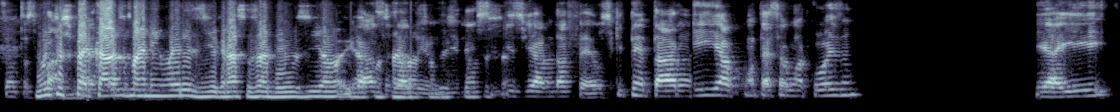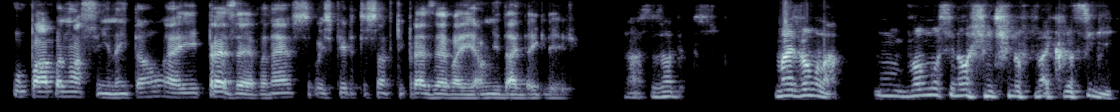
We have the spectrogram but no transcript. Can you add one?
Santos Muitos né, pecados, né? mas nenhuma heresia, graças a Deus e a, graças e a conservação a Deus. E não se desviaram da fé. Os que tentaram e acontece alguma coisa, e aí o Papa não assina. Então, aí preserva, né? O Espírito Santo que preserva aí a unidade da igreja. Graças a Deus. Mas vamos lá. Hum, vamos, senão a gente não vai conseguir.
